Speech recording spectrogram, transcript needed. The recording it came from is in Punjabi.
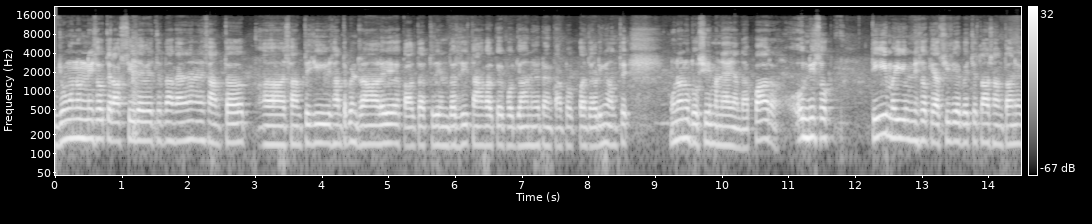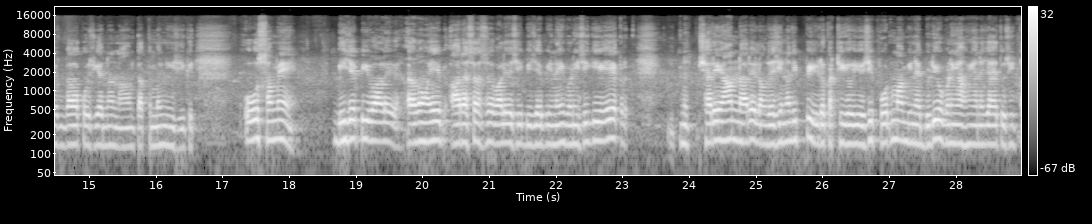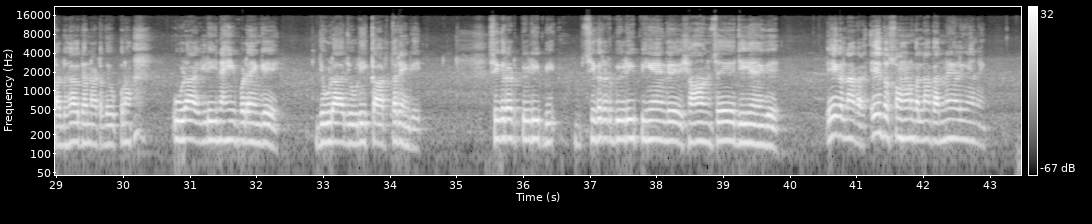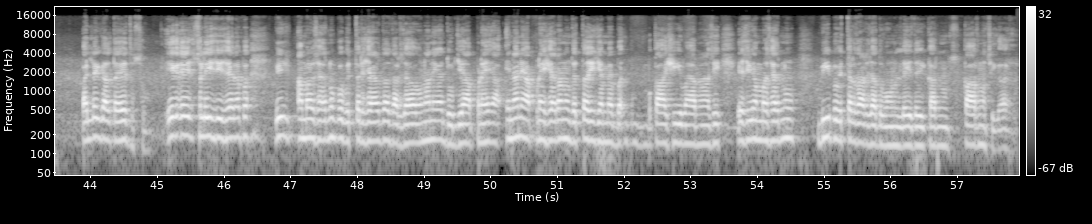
ਜੂਨ 1984 ਦੇ ਵਿੱਚ ਤਾਂ ਕਹਿੰਦੇ ਨੇ ਸੰਤ ਸੰਤ ਜੀ, ਸੰਤ ਭਿੰਡਰਾਂ ਵਾਲੇ ਅਕਾਲ ਤਖਤ ਦੇ ਅੰਦਰ ਸੀ, ਤਾਂ ਕਰਕੇ ਫੌਜਾਂ ਨੇ ਟੈਂਕਾਂ ਟੋਪਾਂ ਚੜ੍ਹੀਆਂ ਉੱਥੇ। ਉਹਨਾਂ ਨੂੰ ਦੋਸ਼ੀ ਮੰਨਿਆ ਜਾਂਦਾ। ਪਰ 1930 ਮਈ 1981 ਦੇ ਵਿੱਚ ਤਾਂ ਸੰਤਾਂ ਨੇ ਦਾ ਕੁਛ ਇਹਨਾਂ ਨਾਮ ਤੱਕ ਵੀ ਨਹੀਂ ਸੀ ਕਿ ਉਸ ਸਮੇਂ ਬੀਜੇਪੀ ਵਾਲੇ, ਉਦੋਂ ਇਹ ਆਰਐਸਐਸ ਵਾਲੇ ਸੀ ਬੀਜੇਪੀ ਨਹੀਂ ਬਣੀ ਸੀ ਕਿ ਇਹ ਸ਼ਰੇਆਮ ਨਾਰੇ ਲਾਉਂਦੇ ਸੀ, ਇਹਨਾਂ ਦੀ ਭੀੜ ਇਕੱਠੀ ਹੋਈ ਹੋਈ ਸੀ, ਫੋਟੋਆਂ ਵੀ ਨੇ, ਵੀਡੀਓ ਬਣੀਆਂ ਹੋਈਆਂ ਨੇ, ਚਾਹੇ ਤੁਸੀਂ ਕੱਢ ਸਕਦੇ ਹੋ ਨੈਟ ਦੇ ਉੱਪਰੋਂ, ਊੜਾ ਈੜੀ ਨਹੀਂ ਪੜੇਂਗੇ ਜੂੜਾ ਜੂੜੀ ਕਾਰ ਧਰेंगे ਸਿਗਰਟ ਪੀੜੀ ਸਿਗਰਟ ਬੀੜੀ ਪੀਏਂਗੇ, ਸ਼ਾਨ ਸੇ ਜੀਏਂਗੇ। ਇਹ ਗੱਲਾਂ ਕਰ, ਇਹ ਦੱਸੋ ਹੁਣ ਗੱਲਾਂ ਕਰਨੇ ਵਾਲੀਆਂ ਨੇ। ਪਹਿਲੀ ਗੱਲ ਤਾਂ ਇਹ ਦੱਸੋ। ਇਹ, ਇਸ ਲਈ ਸੀ ਸਿਰਫ ਵੀ ਅੰਮ੍ਰਿਤਸਰ ਨੂੰ ਪਵਿੱਤਰ ਸ਼ਹਿਰ ਦਾ ਦਰਜਾ ਉਹਨਾਂ ਨੇ ਦੂਜੇ ਆਪਣੇ, ਇਹਨਾਂ ਨੇ ਆਪਣੇ ਸ਼ਹਿਰਾਂ ਨੂੰ ਦਿੱਤਾ ਸੀ, ਜਿਵੇਂ ਬ- ਬ- ਕਾਸ਼ੀ ਵਾਰਾਣਸੀ ਇਸ ਲਈ ਅੰਮ੍ਰਿਤਸਰ ਨੂੰ ਵੀ ਪਵਿੱਤਰ ਦਰਜਾ ਦਿਵਾਉਣ ਲਈ ਦੇ ਕਾਰਨ ਕਾਰਨ ਸੀਗਾ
